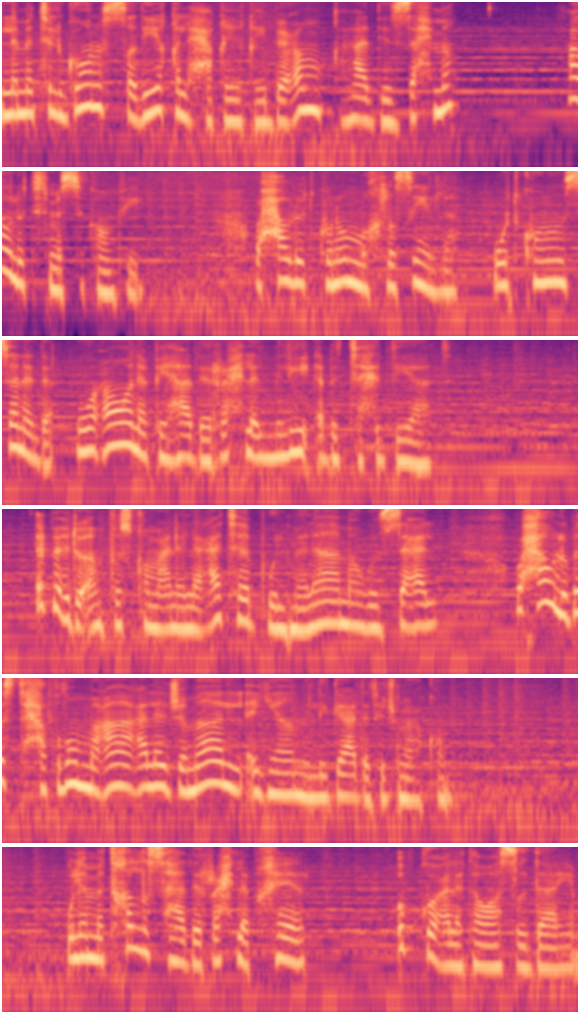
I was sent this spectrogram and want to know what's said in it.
لما تلقون الصديق الحقيقي بعمق هذه الزحمة حاولوا تتمسكون فيه وحاولوا تكونون مخلصين له وتكونون سندة وعونة في هذه الرحلة المليئة بالتحديات. ابعدوا أنفسكم عن العتب والملامة والزعل وحاولوا بس تحافظون معاه على جمال الأيام اللي قاعدة تجمعكم. ولما تخلص هذه الرحلة بخير ابقوا على تواصل دايم.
